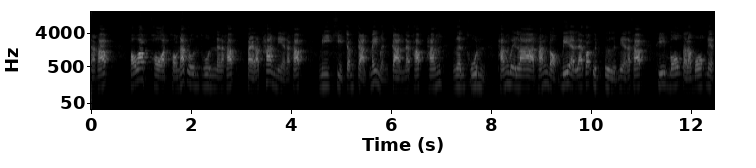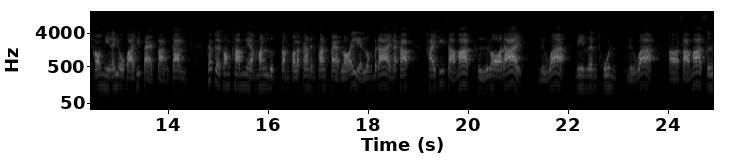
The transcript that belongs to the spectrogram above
นะครับ เพราะว่าพอร์ตของนักลงทุนนะครับ แต่ละท่านเนี่ยนะครับมีขีดจำกัดไม่เหมือนกันนะครับ ทั้งเงินทุน ทั้งเวลาทั้งดอกเบี้ยและก็อื่นๆเนี่ยนะครับที่โบกแต่ละโบกเนี่ยเขามีนโยบายที่แตกต่างกัน ถ้าเกิดทองคำเนี่ยมันหลุดต่ำกว่าราคา 1,800 เหรียญลงไปได้นะครับ ใครที่สามารถถือรอได้ หรือว่ามีเงินทุนหรือว่าสามารถซื้อ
